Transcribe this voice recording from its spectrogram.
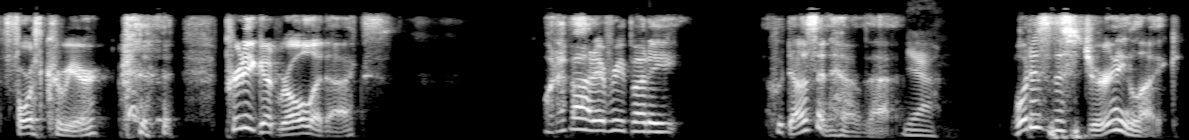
fourth career, pretty good Rolodex. What about everybody who doesn't have that? Yeah. What is this journey like?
